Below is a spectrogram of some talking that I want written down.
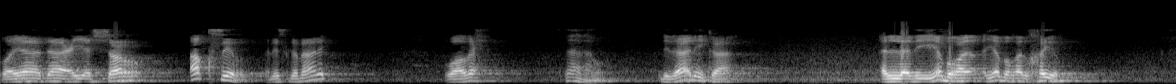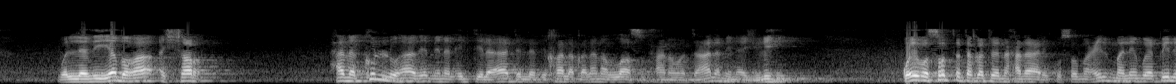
ويا داعي الشر أقصر. أليس كذلك؟ واضح؟ هذا هو. لذلك الذي يبغى يبغى الخير والذي يبغى الشر هذا كل هذا من الابتلاءات الذي خلق لنا الله سبحانه وتعالى من أجله. ويبقى صوت تكتبنا حذارك وصمع علم لم يبيل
